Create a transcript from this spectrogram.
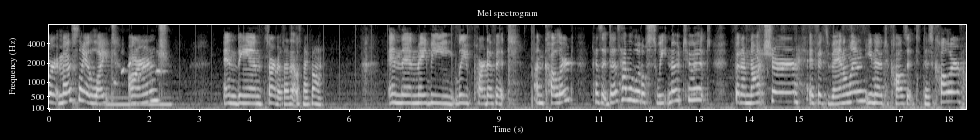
color mostly a light orange. And then, sorry about that, that was my phone. And then maybe leave part of it uncolored because it does have a little sweet note to it. But I'm not sure if it's vanillin, you know, to cause it to discolor.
